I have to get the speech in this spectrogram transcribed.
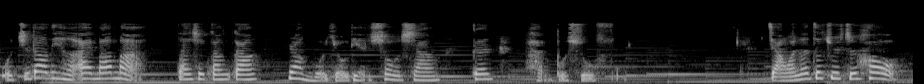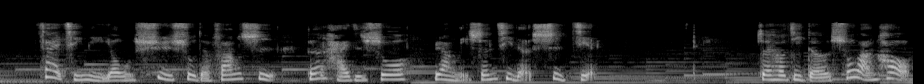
我知道你很爱妈妈，但是刚刚让我有点受伤跟很不舒服。讲完了这句之后，再请你用叙述的方式。”跟孩子说让你生气的事件，最后记得说完后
